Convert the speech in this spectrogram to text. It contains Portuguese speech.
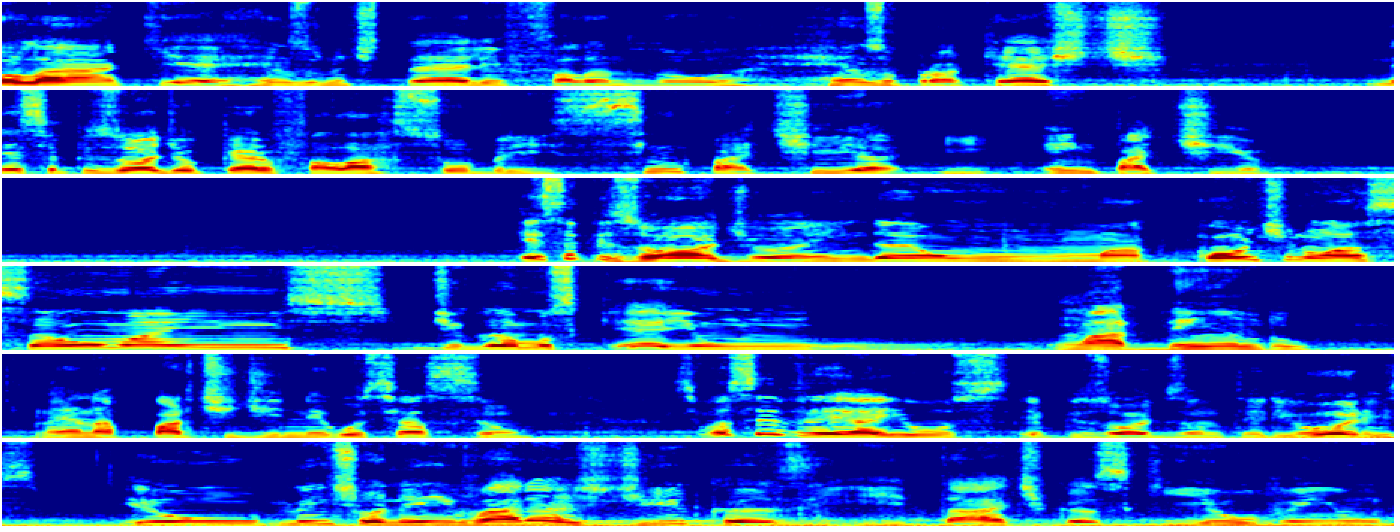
Olá, aqui é Renzo Nutitelli falando do Renzo Procast. Nesse episódio eu quero falar sobre simpatia e empatia. Esse episódio ainda é uma continuação, mas digamos que é um, um adendo né, na parte de negociação. Se você vê aí os episódios anteriores, eu mencionei várias dicas e, e táticas que eu venho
